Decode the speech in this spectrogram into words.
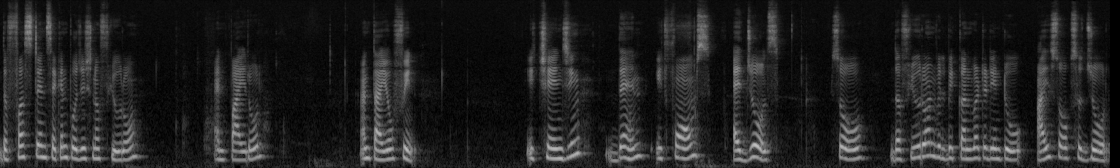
the first and second position of furan and pyrrole and thiophene is changing then it forms azoles. So the furan will be converted into isoxazole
